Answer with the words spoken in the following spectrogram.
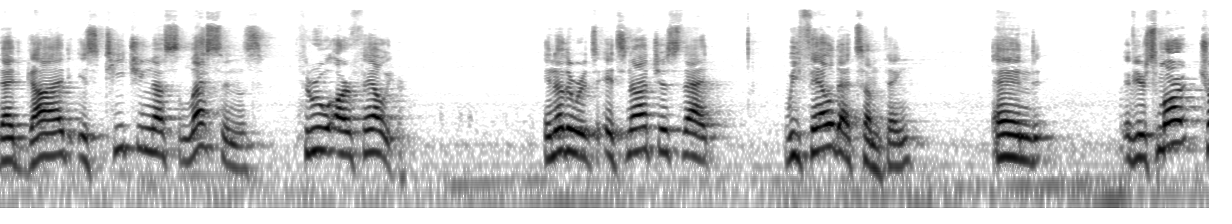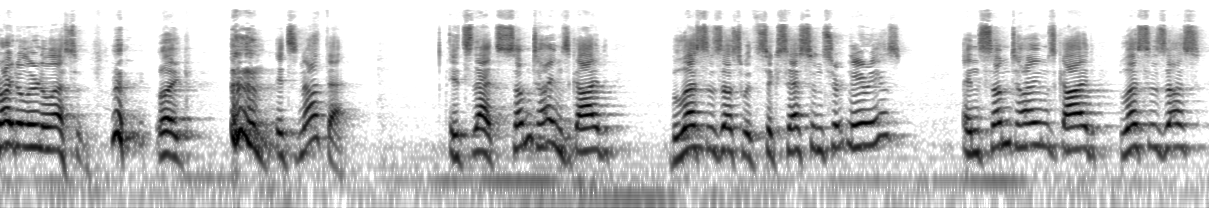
That God is teaching us lessons through our failure. In other words, it's not just that we failed at something and if you're smart, try to learn a lesson. like, it's not that. It's that sometimes God blesses us with success in certain areas, And sometimes God blesses us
